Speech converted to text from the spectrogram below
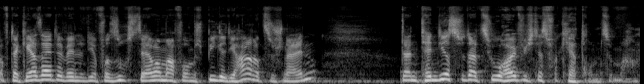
auf der Kehrseite, wenn du dir versuchst, selber mal vor dem Spiegel die Haare zu schneiden, dann tendierst du dazu, häufig das verkehrt rum zu machen.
